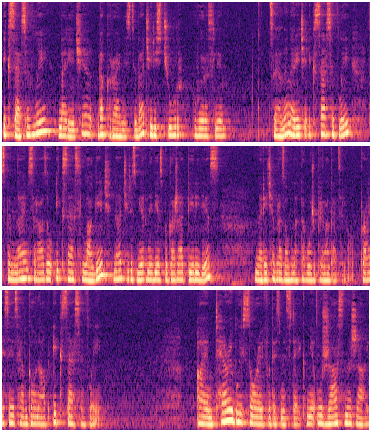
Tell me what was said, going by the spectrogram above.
Excessively наречие до крайности, да, чересчур выросли Цены. Наречие excessively – вспоминаем сразу excess luggage, да, чрезмерный вес багажа, перевес. Наречие образовано от того же прилагательного. Prices have gone up excessively. I am terribly sorry for this mistake. Мне ужасно жаль.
